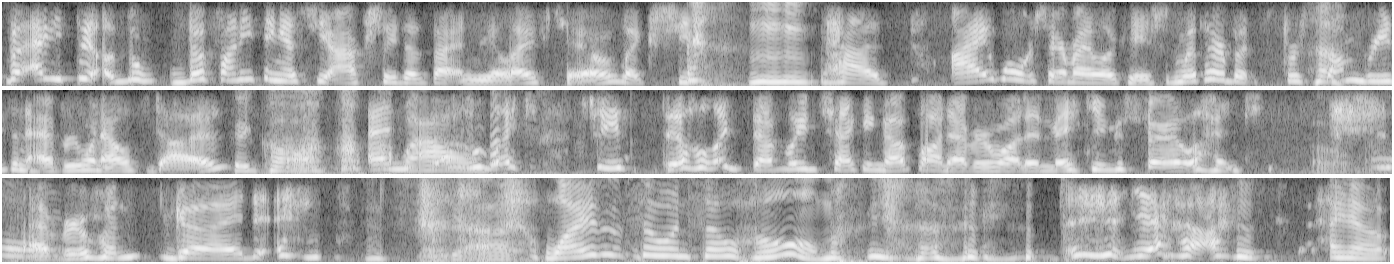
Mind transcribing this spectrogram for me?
But I the, the funny thing is, she actually does that in real life too. Like she mm-hmm. has. I won't share my location with her, but for some reason, everyone else does. Good call. And wow. so, like, she's still like definitely checking up on everyone and making sure like oh. everyone's good. That's, yeah. Why isn't so and so home? yeah. I know.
